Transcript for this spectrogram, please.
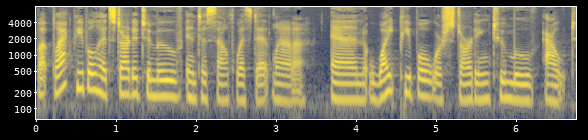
but black people had started to move into southwest Atlanta, and white people were starting to move out.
